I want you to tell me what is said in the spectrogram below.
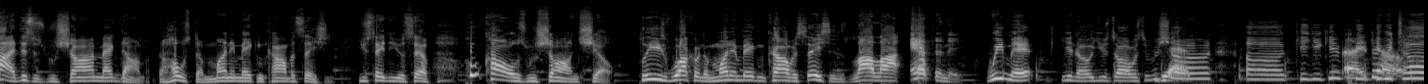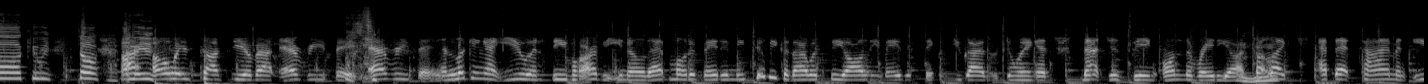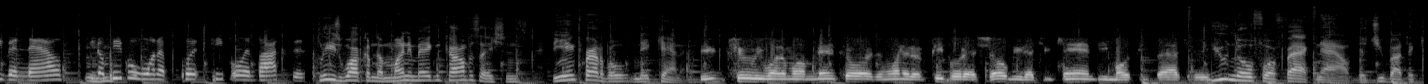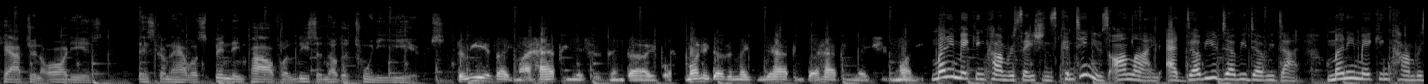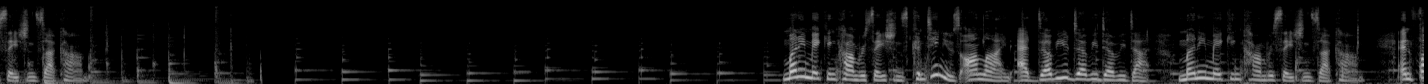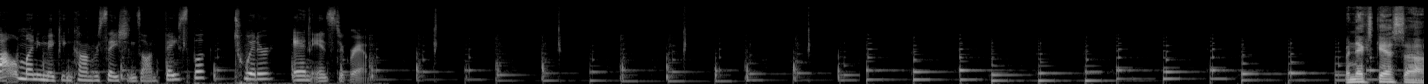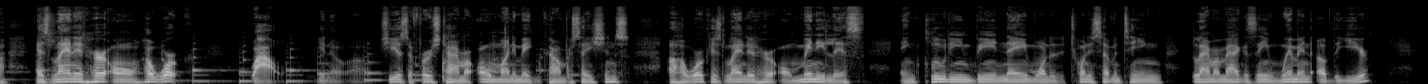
Hi, this is Rushion McDonald, the host of Money Making Conversation. You say to yourself, who calls Rushion's show? Please welcome to Money Making Conversations, Lala Anthony. We met, you know, used to always say, Rushion, uh, can you give, I can, can we talk? Can we talk? I, I mean, always talk to you about everything, everything. And looking at you and Steve Harvey, you know, that motivated me too because I would see all the amazing things you guys were doing and not just being on the radio. I felt Mhm. like at that time and even now, you know, Mhm. people want to put people in boxes. please welcome to Money Making Conversations, the incredible Nick Cannon. You're truly one of my mentors and one of the people that showed me that you can be multifaceted. You know for a fact now that you're about to capture an audience that's going to have a spending power for at least another 20 years. To me, it's like my happiness is invaluable. money doesn't make you happy, but happy makes you money. Money Making Conversations continues online at www.moneymakingconversations.com. Money Making Conversations continues online at www.moneymakingconversations.com and follow Money Making Conversations on Facebook, Twitter, and Instagram. My next guest uh, has landed her on her work. Wow. You know, uh, she is a first timer on Money Making Conversations. Uh, her work has landed her on many lists, including being named one of the 2017 Glamour Magazine Women of the Year,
